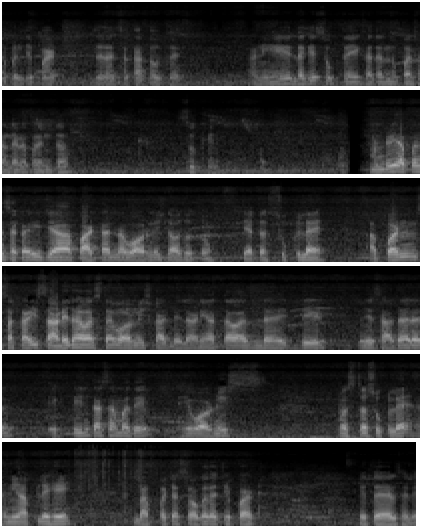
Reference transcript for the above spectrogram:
आपण ते पाट जरा चकाकवतोय आणि हे लगेच सुकतं. एक साधारण दुपार संध्याकाळपर्यंत सुकेल. मंडळी आपण सकाळी ज्या पाटांना वॉर्निश लावत होतो ते आता सुकलं आहे आपण सकाळी साडे दहा वाजता वॉर्निश काढलेलं आणि आता वाजलं आहे दीड. म्हणजे साधारण एक तीन तासामध्ये हे वॉर्निश मस्त सुकलं आहे आणि आपले हे बाप्पाच्या स्वागताचे पाठ हे तयार झाले.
